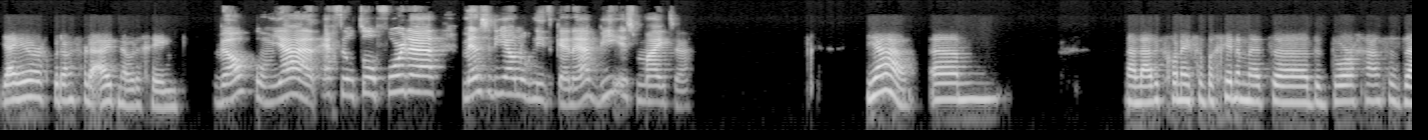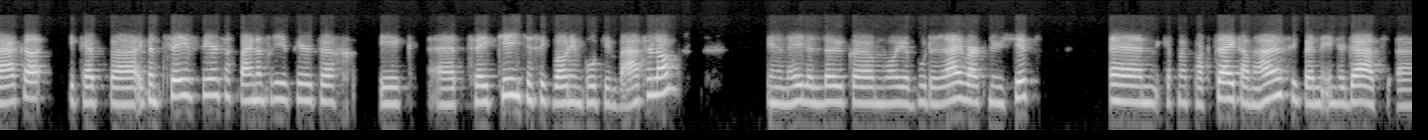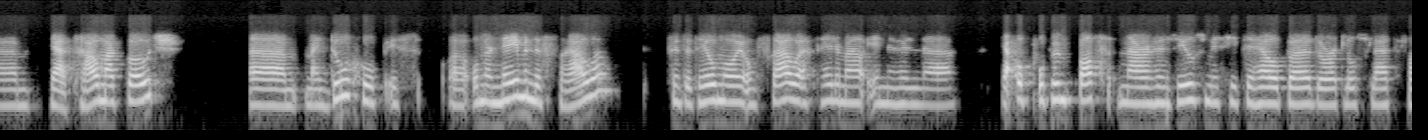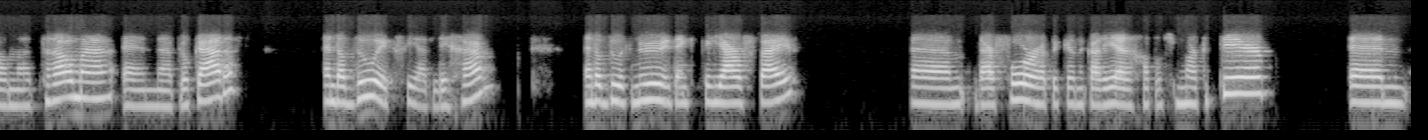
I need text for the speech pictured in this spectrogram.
Jij heel erg bedankt voor de uitnodiging. Welkom, ja, echt heel tof. Voor de mensen die jou nog niet kennen, hè? wie is Maite? Ja, um, nou laat ik gewoon even beginnen met uh, de doorgaanse zaken. Ik, heb, uh, ik ben 42, bijna 43. Ik heb twee kindjes. Ik woon in Broek in Waterland. In een hele leuke, mooie boerderij waar ik nu zit. En ik heb mijn praktijk aan huis. Ik ben inderdaad um, ja, traumacoach. Um, mijn doelgroep is uh, ondernemende vrouwen. Ik vind het heel mooi om vrouwen echt helemaal in hun, uh, ja, op, op hun pad naar hun zielsmissie te helpen door het loslaten van uh, trauma en blokkades. En dat doe ik via het lichaam. En dat doe ik nu, denk ik, een jaar of vijf. Um, daarvoor heb ik een carrière gehad als marketeer. En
